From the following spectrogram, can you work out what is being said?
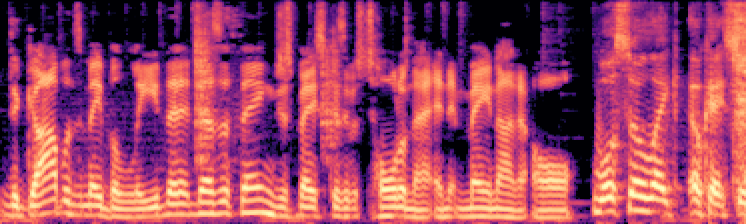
the goblins may believe that it does a thing just based because it was told them that, and it may not at all. well so like okay so,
